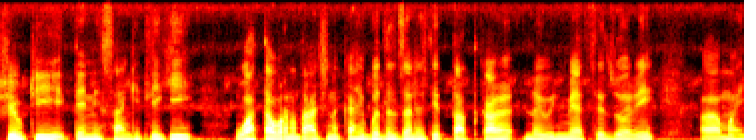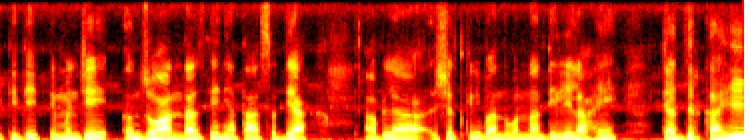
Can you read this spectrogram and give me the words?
शेवटी त्यांनी सांगितले की वातावरणात अचानक काही बदल झाले ते तात्काळ नवीन मेसेजद्वारे माहिती देते. म्हणजे जो अंदाज त्यांनी आता सध्या आपल्या शेतकरी बांधवांना दिलेला आहे त्यात जर काही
